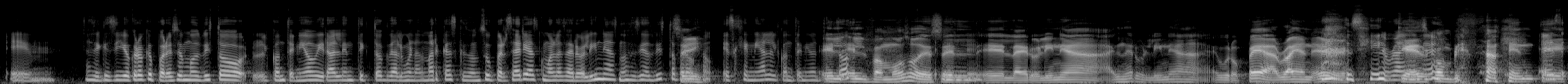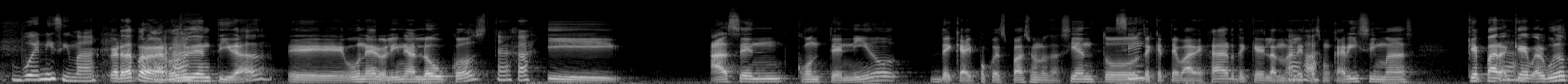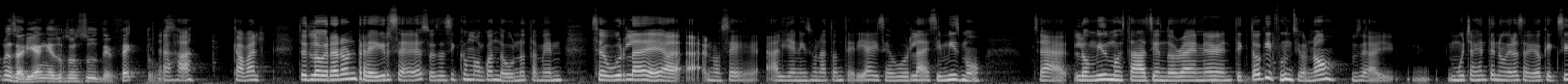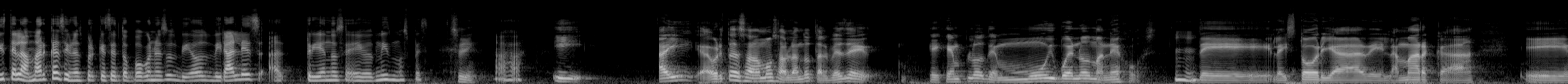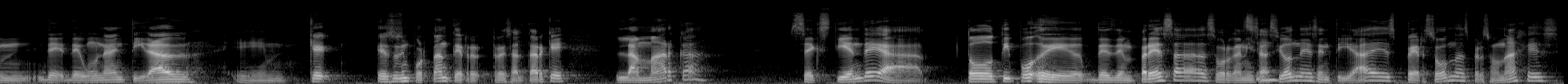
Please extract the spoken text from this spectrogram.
Em, Así que sí, yo creo que por eso hemos visto el contenido viral en TikTok de algunas marcas que son súper serias, como las aerolíneas, no sé si has visto, pero es genial el contenido de TikTok. El, famoso es el, la aerolínea, hay una aerolínea europea, Ryanair, sí, Ryanair. que es completamente... Es buenísima. ¿Verdad? Pero agarró su identidad, eh, una aerolínea low cost, Ajá. y hacen contenido de que hay poco espacio en los asientos, de que te va a dejar, de que las maletas son carísimas que para que algunos pensarían esos son sus defectos. Ajá, cabal. Entonces lograron reírse de eso. Es así como cuando uno también se burla de, no sé, alguien hizo una tontería y se burla de sí mismo. O sea, lo mismo estaba haciendo Ryanair en TikTok y funcionó. O sea, mucha gente no hubiera sabido que existe la marca si no es porque se topó con esos videos virales riéndose de ellos mismos, pues. Sí. Ajá. Y ahí, ahorita estábamos hablando tal vez de ejemplos de muy buenos manejos de la historia, de la marca, em, de, una entidad, em, que eso es importante, resaltar que la marca se extiende a todo tipo de, desde empresas, organizaciones, entidades, personas, personajes,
